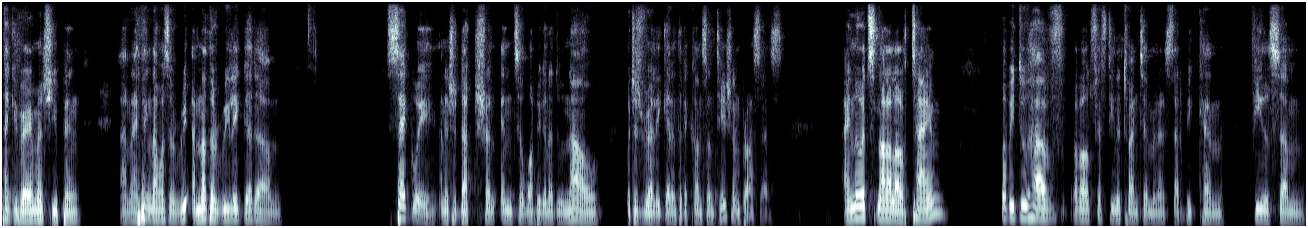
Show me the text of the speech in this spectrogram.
Thank you very much, Yuping. And I think that was re another really good um, segue, an introduction into what we're going to do now, which is really get into the consultation process. I know it's not a lot of time, but we do have about 15 to 20 minutes that we can feel some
